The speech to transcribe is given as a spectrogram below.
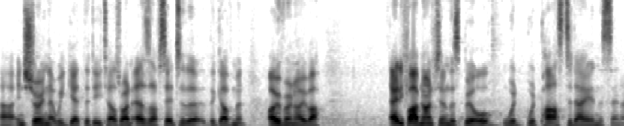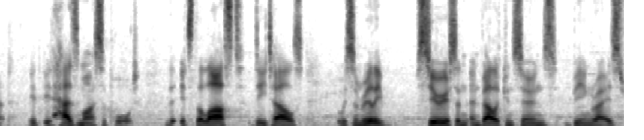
uh, ensuring that we get the details right. As I've said to the, the government over and over, 85 90% of this bill would, would pass today in the Senate. It, it has my support. It's the last details with some really serious and, and valid concerns being raised.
